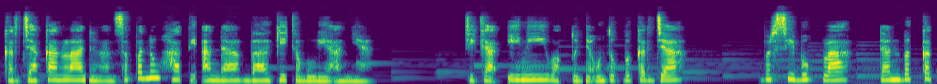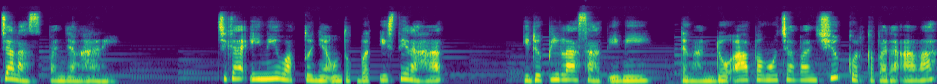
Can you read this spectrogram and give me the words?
kerjakanlah dengan sepenuh hati Anda bagi kemuliaannya. Jika ini waktunya untuk bekerja, bersibuklah dan bekerjalah sepanjang hari. Jika ini waktunya untuk beristirahat, hidupilah saat ini dengan doa pengucapan syukur kepada Allah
